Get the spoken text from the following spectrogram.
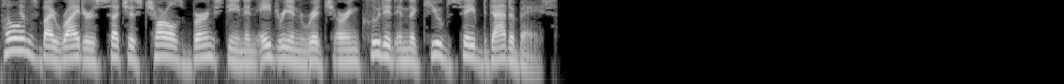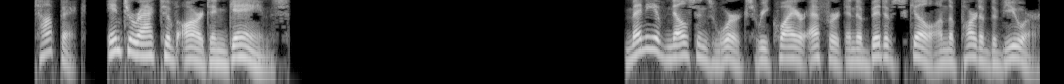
Poems by writers such as Charles Bernstein and Adrienne Rich are included in the cube's saved database. Interactive art and games. Many of Nelson's works require effort and a bit of skill on the part of the viewer.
